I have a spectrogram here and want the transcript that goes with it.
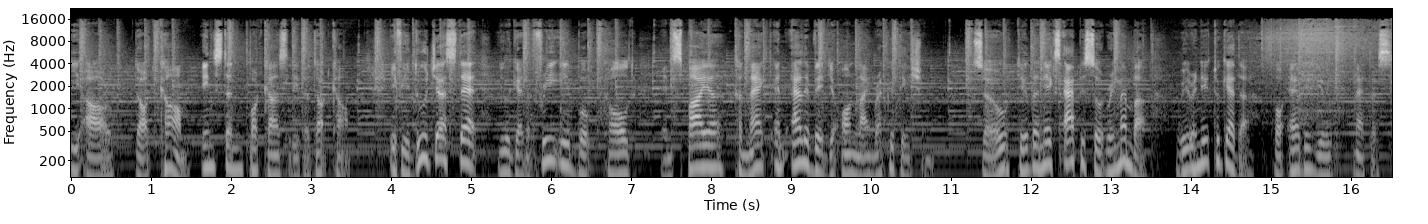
E R.com. Instantpodcastleader.com. If you do just that, you'll get a free ebook called Inspire, Connect, and Elevate Your Online Reputation. So, till the next episode, remember, we're in it together for every youth matters.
